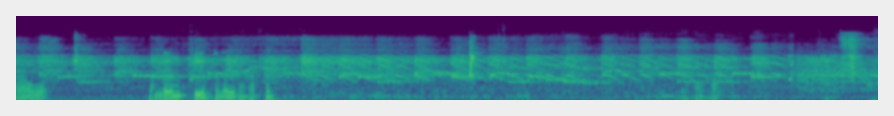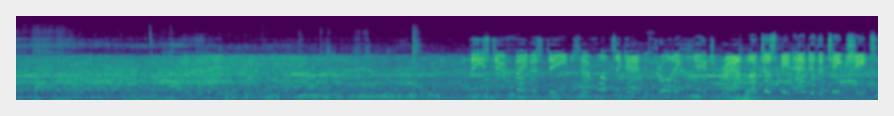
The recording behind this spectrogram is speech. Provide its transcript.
เรามาเริ่มเกมกันเลยนะครับผม These two famous teams have once again drawn a huge crowd. Well, I've just been handed the team sheets.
